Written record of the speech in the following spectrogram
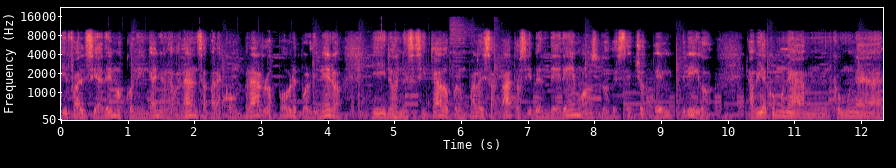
y falsearemos con engaño la balanza para comprar los pobres por dinero y los necesitados por un par de zapatos y venderemos los desechos del trigo? Había como una Mm, como una,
